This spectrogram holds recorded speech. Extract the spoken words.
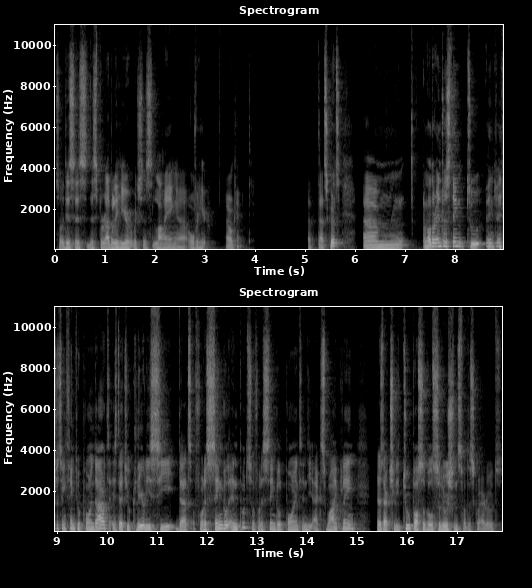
So this is this parabola here, which is lying uh, over here. Okay, that, that's good. Um, another interesting to interesting thing to point out is that you clearly see that for a single input, so for a single point in the xy plane, there's actually two possible solutions for the square root.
